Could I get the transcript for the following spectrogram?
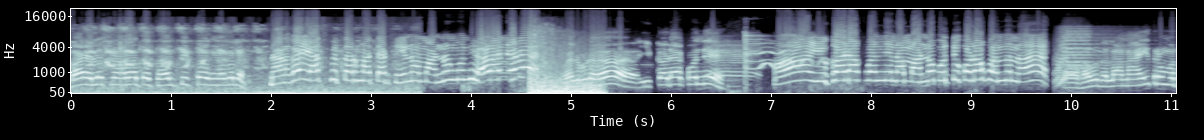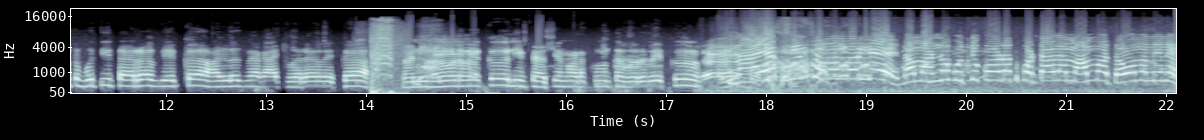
ಬಾ ಎಲ್ಲ ಸ್ನಾರ ತಲ್ ತಿಕ್ಕೋಗ ಮೊದಲು. ನನಗ ಯಾಕೆ ಮಾತಾಡ್ತೀನಿ ಮಾತಾಡ್ತಿ? ನಮ್ಮ ಅಣ್ಣನ ಮುಂದೆ ಹೇಳ ಬಿಡ ಈ ಕಡೆ ಯಾಕೆ ಬಂದಿ? ಹಾ ಈ ಕಡಕ್ ಬಂದಿ ನಮ್ಮ ಅಣ್ಣ ಬುತ್ತಿ ಕೊಡಕ್ ಬಂದನ. ಹೌದಲ್ಲ ನಾ ಇದ್ರ ಮತ್ತೆ ಬುತ್ತಿ ತರಬೇಕ ಹಳ್ಳದ ಮ್ಯಾಗ ಹಾಕಿ ಬರಬೇಕ. ನಾ ನಿನ್ ನೋಡ್ಬೇಕು ನೀ ಫ್ಯಾಷನ್ ಮಾಡ್ಕೊಂತ ಬರ್ಬೇಕು. ನಮ್ಮ ಅಣ್ಣ ಬುತ್ತಿ ಕೊಡೋದ್ ಕೊಟ್ಟಾಳ ನಮ್ಮ ಅಮ್ಮ ತಗೊಂಬಂದಿನಿ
